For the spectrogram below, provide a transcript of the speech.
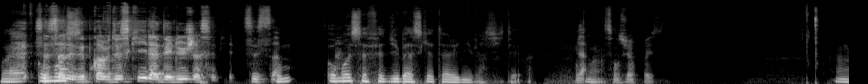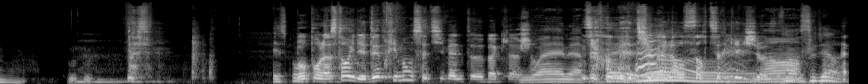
Ouais. C'est ça, les épreuves de ski, il a des luges à ses pieds. C'est ça. Hom- Homos a fait du basket à l'université. ouais. Ah, Voilà. Sans surprise. Ah, qu'on. Bon, pour l'instant, il est déprimant cet event euh, backlash. hein. ouais, mais On a après. du mal à en sortir euh, quelque chose. non, Enfin, je veux dire, pas- euh,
